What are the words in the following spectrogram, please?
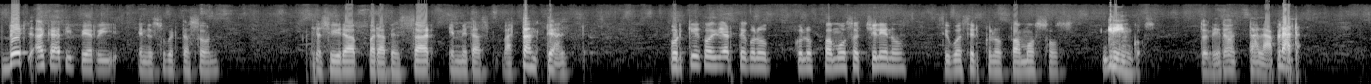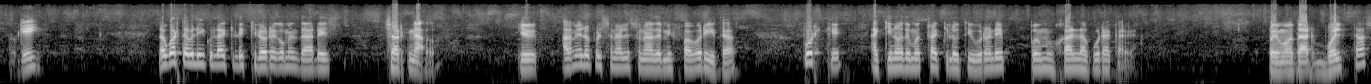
Ver a Katy Perry en el Supertazón te servirá para pensar en metas bastante altas. ¿Por qué codearte con, los- con los famosos chilenos si puede ser con los famosos gringos? Donde no está la plata. ¿Ok? La cuarta película que les quiero recomendar es Sharknado. Que a mí lo personal es una de mis favoritas. Porque aquí nos demuestra que los tiburones podemos dejar la pura caga. Podemos dar vueltas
